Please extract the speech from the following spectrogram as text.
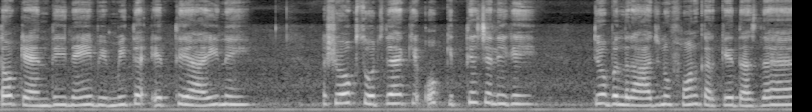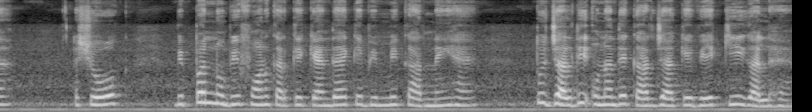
ਤਾਂ ਉਹ ਕਹਿੰਦੀ, ਨਹੀਂ ਬਿੰਮੀ, ਤਾਂ ਇੱਥੇ ਆਈ ਨਹੀਂ। ਅਸ਼ੋਕ ਸੋਚਦਾ ਹੈ ਕਿ ਉਹ ਕਿੱਥੇ ਚਲੀ ਗਈ ਤੇ ਉਹ ਬਲਰਾਜ ਨੂੰ ਫੋਨ ਕਰਕੇ ਦੱਸਦਾ ਹੈ। ਅਸ਼ੋਕ ਵਿਪਨ ਨੂੰ ਵੀ ਫੋਨ ਕਰਕੇ ਕਹਿੰਦਾ ਹੈ ਕਿ ਬਿੰਮੀ ਘਰ ਨਹੀਂ ਹੈ। ਤੂੰ ਜਲਦੀ ਉਹਨਾਂ ਦੇ ਘਰ ਜਾ ਕੇ ਵੇਖ ਕੀ ਗੱਲ ਹੈ।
